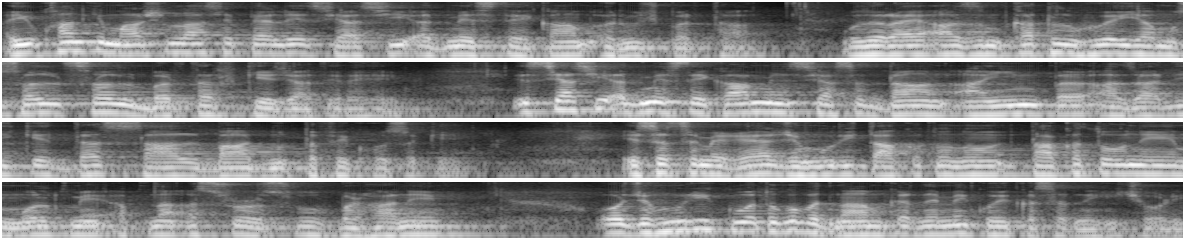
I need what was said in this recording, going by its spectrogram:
ایوب خان کے مارشاء اللہ سے پہلے سیاسی عدم استحکام عروج پر تھا۔ وزرائے اعظم قتل ہوئے یا مسلسل برطرف کیے جاتے رہے۔ اس سیاسی عدم استحکام میں سیاستدان آئین پر آزادی کے دس سال بعد متفق ہو سکے۔ اس عرصے میں غیر جمہوری طاقتوں طاقتوں نے ملک میں اپنا اثر و رسوخ بڑھانے اور جمہوری قوتوں کو بدنام کرنے میں کوئی کثر نہیں چھوڑی۔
